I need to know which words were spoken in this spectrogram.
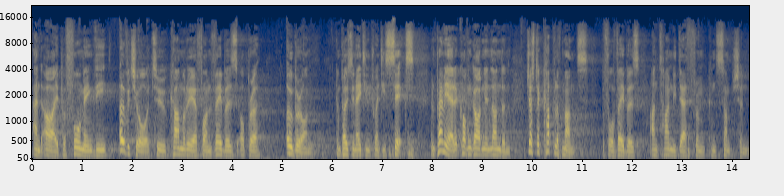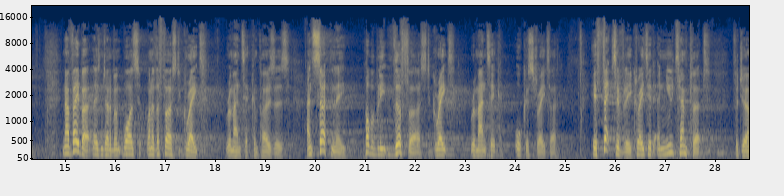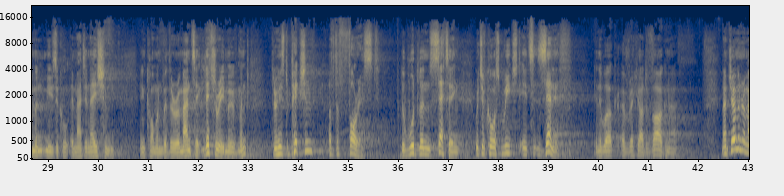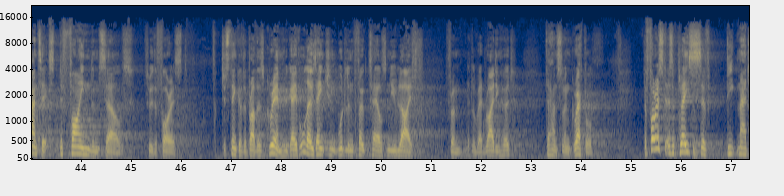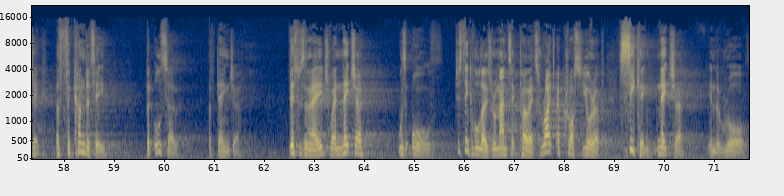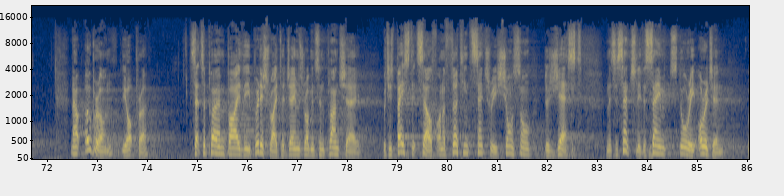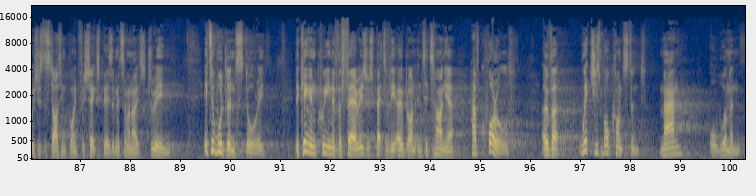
and I performing the overture to Carl Maria von Weber's opera Oberon, composed in 1826 and premiered at Covent Garden in London just a couple of months before Weber's untimely death from consumption. Now, Weber, ladies and gentlemen, was one of the first great Romantic composers, and certainly, probably the first great Romantic orchestrator effectively created a new template for German musical imagination, in common with the Romantic literary movement, through his depiction of the forest, the woodland setting, which of course reached its zenith in the work of Richard Wagner. Now, German Romantics defined themselves through the forest. Just think of the Brothers Grimm, who gave all those ancient woodland folk tales new life, from Little Red Riding Hood to Hansel and Gretel. The forest is a place of deep magic, of fecundity, but also of danger. This was an age when nature was all. Just think of all those romantic poets right across Europe seeking nature in the raw. Now, Oberon, the opera, sets a poem by the British writer James Robinson Planché, which is based itself on a 13th century chanson de geste and it's essentially the same story origin, which is the starting point for Shakespeare's A Midsummer Night's Dream. It's a woodland story. The king and queen of the fairies, respectively Oberon and Titania, have quarreled over which is more constant, man or woman.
